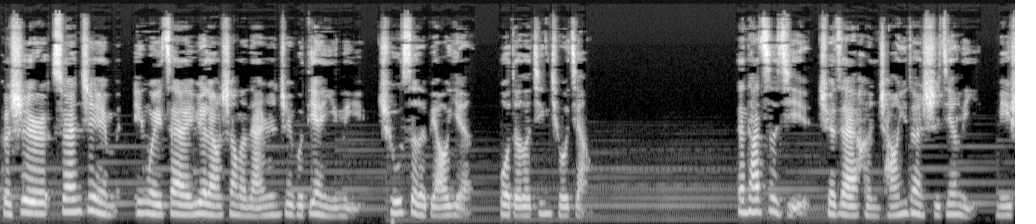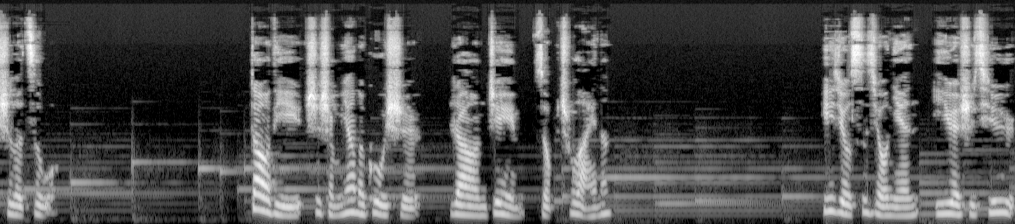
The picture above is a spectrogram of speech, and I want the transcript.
可是，虽然 Jim 因为在《月亮上的男人》这部电影里出色的表演获得了金球奖，但他自己却在很长一段时间里迷失了自我。到底是什么样的故事让 Jim 走不出来呢？一九四九年一月十七日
